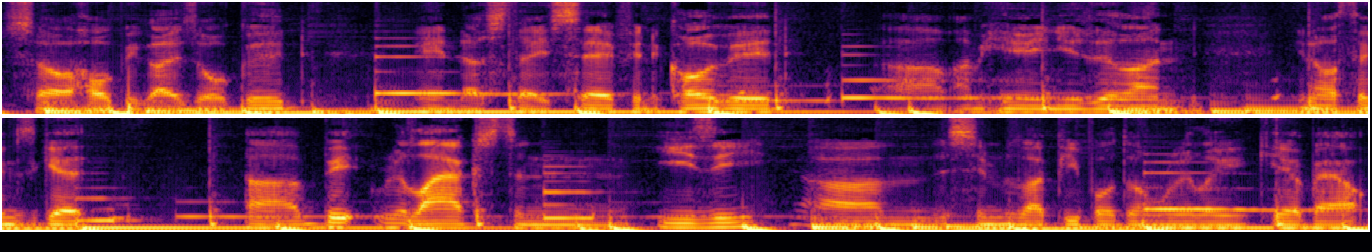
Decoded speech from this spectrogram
So I hope you guys all good and uh, stay safe in the COVID. Um, I'm here in New Zealand. You know things get uh, a bit relaxed and easy. Um, it seems like people don't really care about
